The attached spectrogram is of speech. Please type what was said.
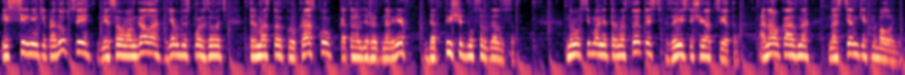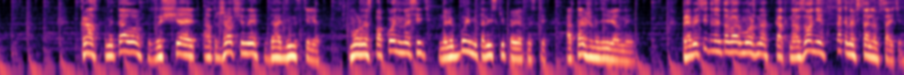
Из линейки продукции для своего мангала я буду использовать термостойкую краску, которая выдерживает нагрев до 1200 градусов. Но максимальная термостойкость зависит еще и от цвета. Она указана на стенке на баллоне. Краска по металлу защищает от ржавчины до 11 лет. Можно спокойно носить на любые металлические поверхности, а также на деревянные. Приобрести данный товар можно как на Озоне, так и на официальном сайте.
